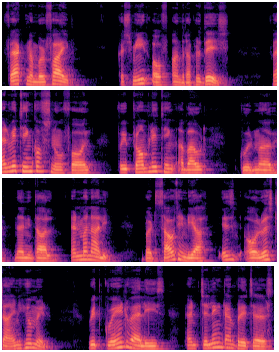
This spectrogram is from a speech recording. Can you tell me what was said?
Fact number 5 Kashmir of Andhra Pradesh. When we think of snowfall, we promptly think about Gulmarg, Nainital, and Manali. But South India is always dry and humid. With quaint valleys and chilling temperatures,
